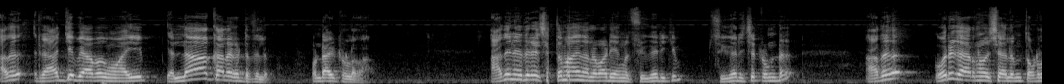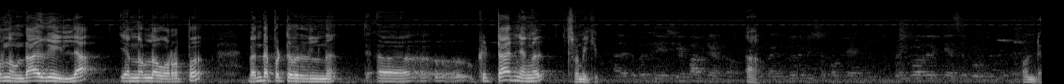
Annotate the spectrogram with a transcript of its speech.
അത് രാജ്യവ്യാപകമായി എല്ലാ കാലഘട്ടത്തിലും ഉണ്ടായിട്ടുള്ളതാണ് അതിനെതിരെ ശക്തമായ നിലപാട് ഞങ്ങൾ സ്വീകരിക്കും സ്വീകരിച്ചിട്ടുണ്ട്. അത് ഒരു കാരണവശാലും തുടർന്നുണ്ടാകുകയില്ല എന്നുള്ള ഉറപ്പ് ബന്ധപ്പെട്ടവരിൽ നിന്ന് കിട്ടാൻ ഞങ്ങൾ ശ്രമിക്കും. ആ. ഉണ്ട്.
